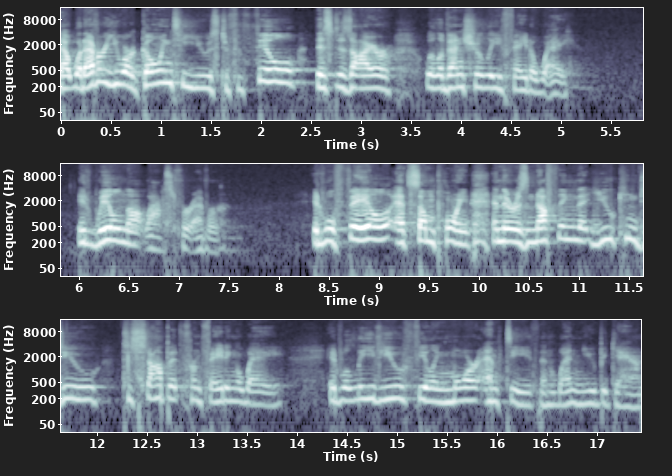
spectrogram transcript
that whatever you are going to use to fulfill this desire will eventually fade away. It will not last forever. It will fail at some point, and there is nothing that you can do to stop it from fading away. It will leave you feeling more empty than when you began.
